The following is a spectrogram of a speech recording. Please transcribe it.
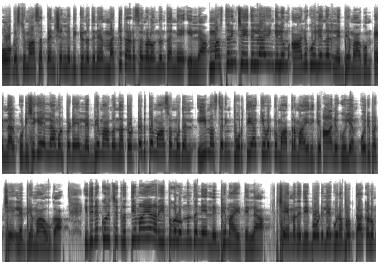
ഓഗസ്റ്റ് മാസ പെൻഷൻ ലഭിക്കുന്നതിന് മറ്റു തടസ്സങ്ങളൊന്നും തന്നെ ഇല്ല. മസ്റ്ററിംഗ് ചെയ്തില്ല എങ്കിലും ആനുകൂല്യങ്ങൾ ലഭ്യമാകും. എന്നാൽ കുടിശ്ശികയെല്ലാം ഉൾപ്പെടെ ലഭ്യമാകുന്ന തൊട്ടടുത്ത മാസം മുതൽ ഈ മസ്റ്ററിംഗ് പൂർത്തിയാക്കിയവർക്ക് മാത്രമായിരിക്കും ആനുകൂല്യം ഒരുപക്ഷെ ലഭ്യമാവുക. ഇതിനെക്കുറിച്ച് കൃത്യമായ അറിയിപ്പുകളൊന്നും തന്നെ ലഭ്യമായിട്ടില്ല. ക്ഷേമനിധി ബോർഡിലെ ഗുണഭോക്താക്കളും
